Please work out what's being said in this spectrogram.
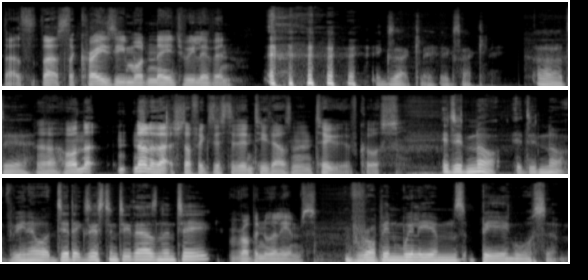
That's that's the crazy modern age we live in. exactly, exactly. Oh dear. Uh, well, no, none of that stuff existed in 2002, of course. It did not. It did not. But you know what did exist in 2002? Robin Williams. Robin Williams being awesome.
